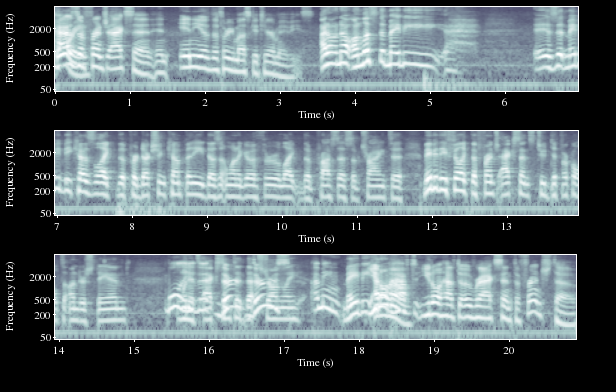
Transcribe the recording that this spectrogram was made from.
has a French accent in any of the Three Musketeer movies. I don't know unless the maybe is it maybe because like the production company doesn't want to go through like the process of trying to maybe they feel like the French accent's too difficult to understand well, when it's there- accented that strongly? I mean, Maybe you I don't, know. have to. You don't have to over accent the French though.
